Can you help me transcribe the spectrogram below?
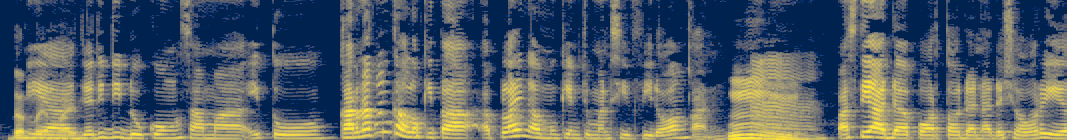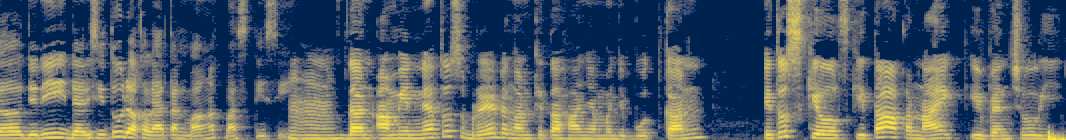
dan Iya, lain-lain. jadi didukung sama itu. Karena kan kalau kita apply nggak mungkin cuma CV doang kan. Hmm. Pasti ada porto dan ada showreel. Jadi dari situ udah kelihatan banget pasti sih. Mm-mm. Dan aminnya tuh sebenarnya dengan kita hanya menyebutkan itu skills kita akan naik eventually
